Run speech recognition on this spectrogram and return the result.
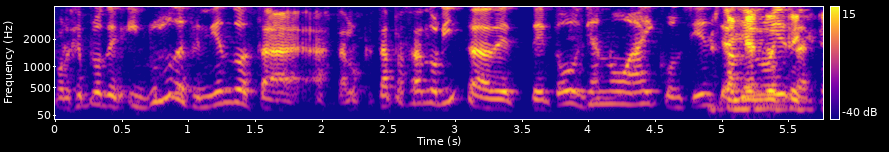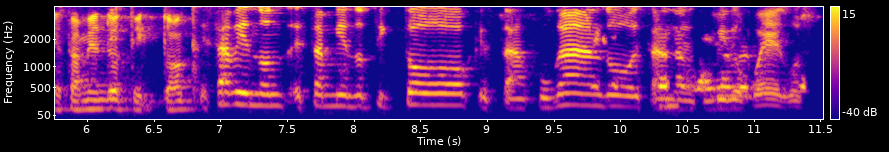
Por ejemplo, de, incluso defendiendo hasta, hasta lo que está pasando ahorita, de, de todo, ya no hay conciencia. Están, viendo están viendo TikTok. Están viendo, están viendo TikTok, están jugando, están en videojuegos.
